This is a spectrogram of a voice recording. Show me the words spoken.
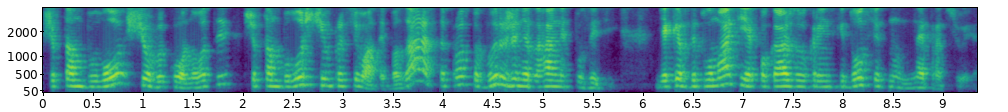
щоб там було що виконувати, щоб там було з чим працювати. Бо зараз це просто вираження загальних позицій, яке в дипломатії, як показує український досвід, ну не працює.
